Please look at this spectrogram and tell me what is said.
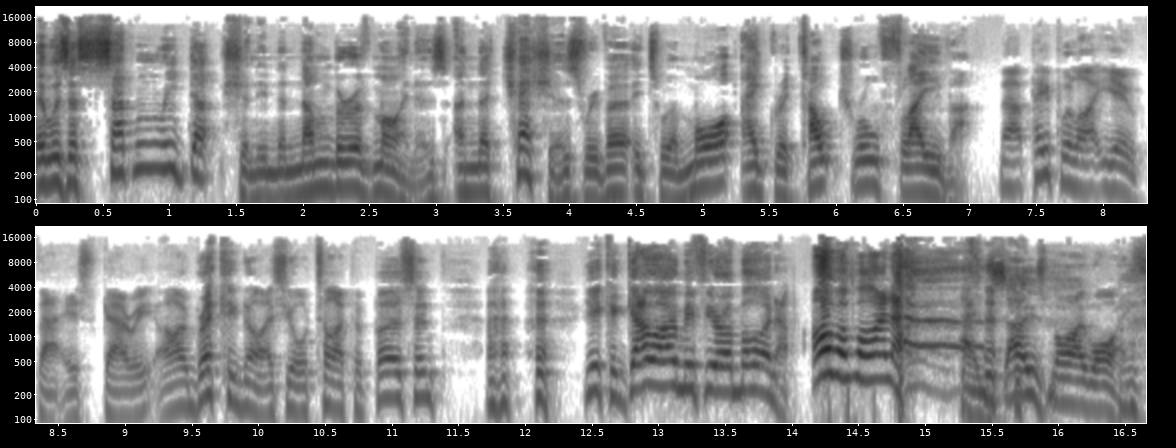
there was a sudden reduction in the number of miners and the Cheshires reverted to a more agricultural flavour. Now, people like you, that is, Gary, I recognise your type of person. you can go home if you're a miner. I'm a miner! and so's my wife.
